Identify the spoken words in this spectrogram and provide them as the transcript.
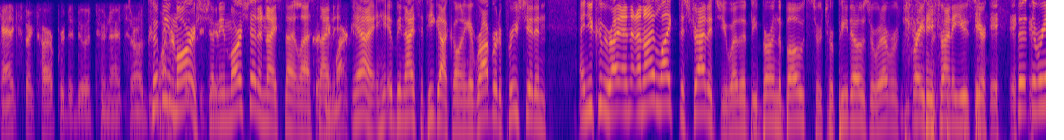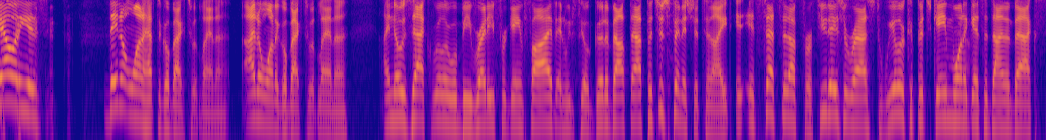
Can't expect Harper to do it two nights in a row. Could be Marsh. I mean, Marsh had a nice night last Could night. Yeah, it'd be nice if he got going again. Robert, appreciate it. And, and you could be right. And, and I like the strategy, whether it be burn the boats or torpedoes or whatever phrase we're trying to use here. The, the reality is they don't want to have to go back to Atlanta. I don't want to go back to Atlanta. I know Zack Wheeler will be ready for game five, and we'd feel good about that, but just finish it tonight. It, it sets it up for a few days of rest. Wheeler could pitch game one against the Diamondbacks.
